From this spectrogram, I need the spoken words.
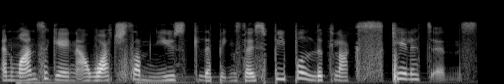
And once again, I watched some news clippings. Those people look like skeletons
